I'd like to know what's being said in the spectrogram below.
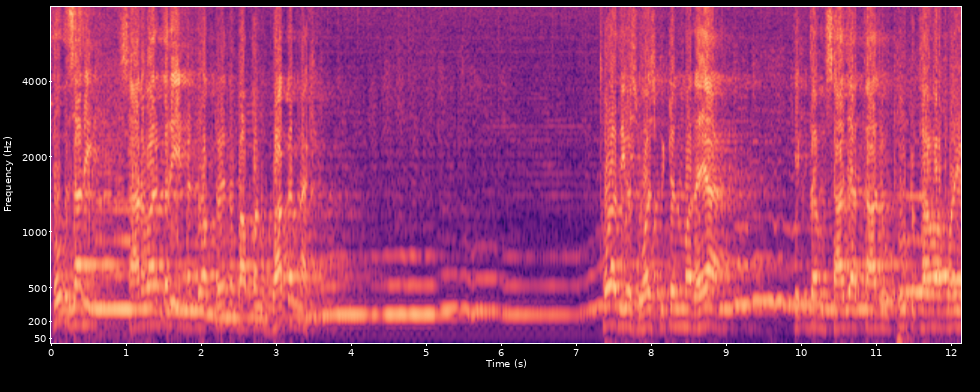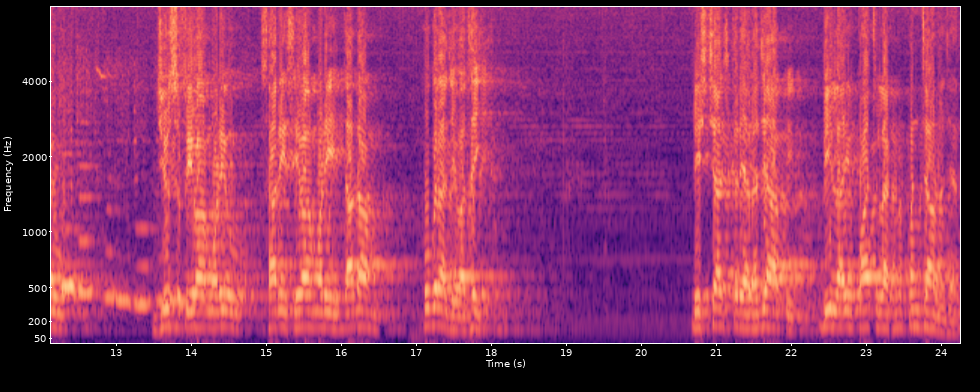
ખૂબ સારી સારવાર કરી અને ડૉક્ટરે તો બાપાને ઊભા કરી નાખી થોડા દિવસ હોસ્પિટલમાં રહ્યા. એકદમ સાજા તાજું ફ્રૂટ ખાવા મળ્યું, જ્યુસ પીવા મળ્યું, સારી સેવા મળી દાદા ફુગરા જેવા થઈ ગયા. ડિસ્ચાર્જ કર્યા, રજા આપી, બિલ આવ્યું પાંચ લાખ અને પંચાવન હજાર.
